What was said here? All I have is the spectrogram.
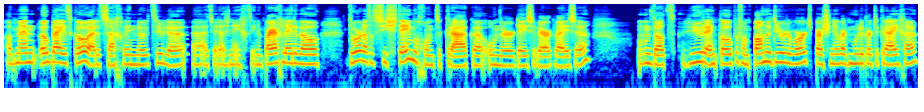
had men ook bij het COA, dat zagen we in notulen uh, uit 2019, een paar jaar geleden wel, doordat het systeem begon te kraken onder deze werkwijze, omdat huren en kopen van panden duurder wordt, personeel werd moeilijker te krijgen.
